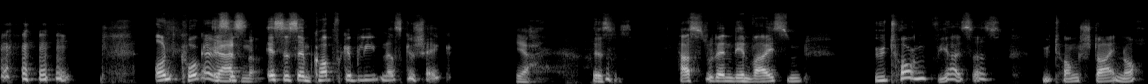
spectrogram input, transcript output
und guck, ja, ist, es, ist es im Kopf geblieben, das Geschenk? Ja. Ist es. Hast du denn den weißen Ytong, wie heißt das? Ytongstein noch?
